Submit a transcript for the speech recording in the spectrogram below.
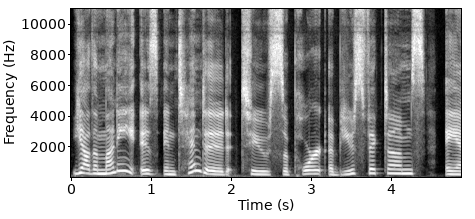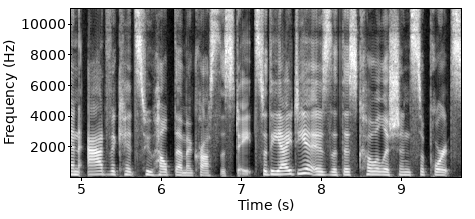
Yeah, the money is intended to support abuse victims and advocates who help them across the state. So the idea is that this coalition supports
